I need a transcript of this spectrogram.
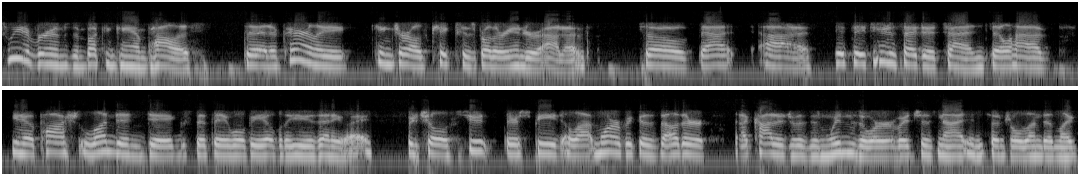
suite of rooms in Buckingham Palace that apparently King Charles kicked his brother Andrew out of. So that uh, if they do decide to attend, they'll have you know posh London digs that they will be able to use anyway, which will suit their speed a lot more because the other that cottage was in Windsor, which is not in central London like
